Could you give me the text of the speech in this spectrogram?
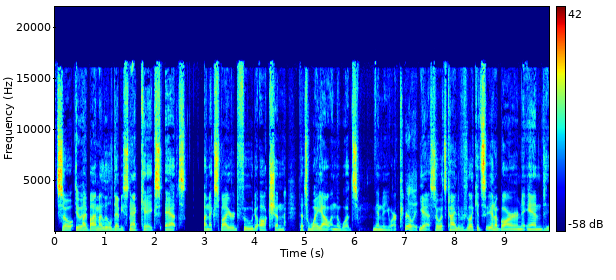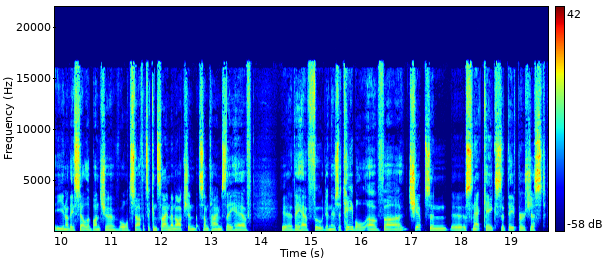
So Do. I buy my little Debbie snack cakes at an expired food auction that's way out in the woods in New York. Really? Yeah, so it's kind of like it's in a barn and you know they sell a bunch of old stuff. It's a consignment auction, but sometimes they have yeah, they have food and there's a table of uh, chips and uh, snack cakes that they've purchased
